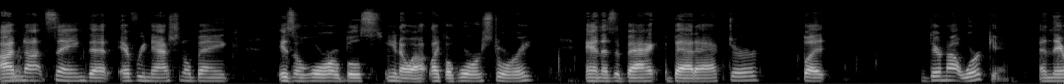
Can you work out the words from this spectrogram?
I'm not saying that every national bank is a horrible, you know, like a horror story and as a bad bad actor, but they're not working and they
